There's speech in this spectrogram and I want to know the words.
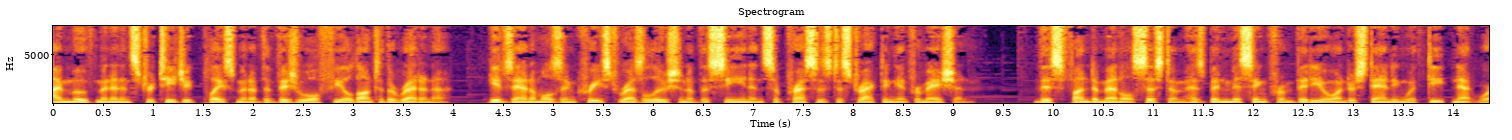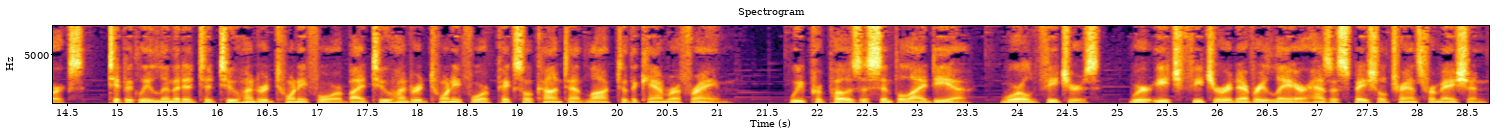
Eye movement and strategic placement of the visual field onto the retina gives animals increased resolution of the scene and suppresses distracting information. This fundamental system has been missing from video understanding with deep networks, typically limited to 224 by 224 pixel content locked to the camera frame. We propose a simple idea, world features, where each feature at every layer has a spatial transformation,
